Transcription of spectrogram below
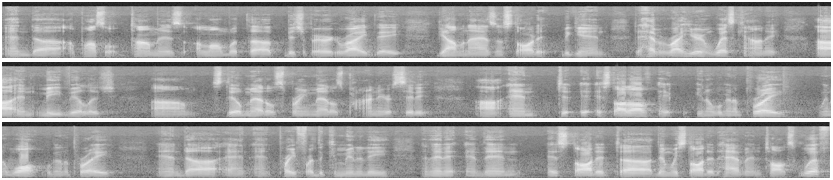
And uh, Apostle Thomas, along with uh, Bishop Eric Wright, they galvanized and started, began to have it right here in West County, uh, in Meade Village, um, Still Meadows, Spring Meadows, Pioneer City. Uh, and to, it, it started off, eh, you know, we're going to pray, we're going to walk, we're going to pray, and, uh, and and pray for the community. And then it, and then it started. Uh, then we started having talks with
